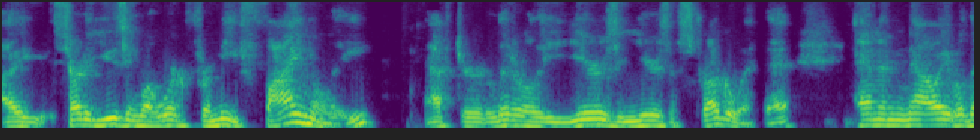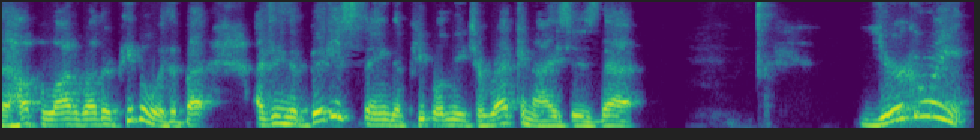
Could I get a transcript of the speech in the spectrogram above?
I started using what worked for me finally after literally years and years of struggle with it and i'm now able to help a lot of other people with it. But i think the biggest thing that people need to recognize is that you're going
